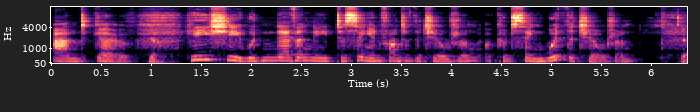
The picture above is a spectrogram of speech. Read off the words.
and go. Yeah. He, she would never need to sing in front of the children or could sing with the children. Yeah.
